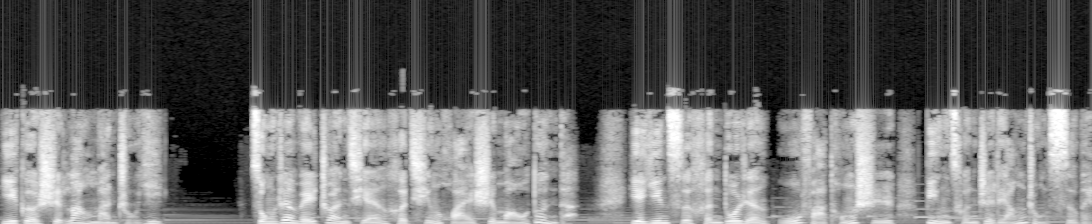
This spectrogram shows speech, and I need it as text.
一个是浪漫主义。总认为赚钱和情怀是矛盾的，也因此很多人无法同时并存这两种思维。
